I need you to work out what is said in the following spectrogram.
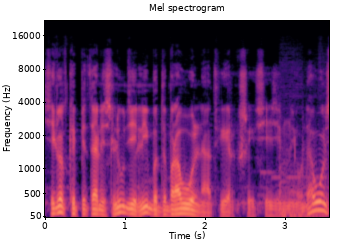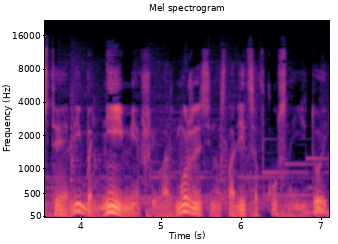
Селедкой питались люди, либо добровольно отвергшие все земные удовольствия, либо не имевшие возможности насладиться вкусной едой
